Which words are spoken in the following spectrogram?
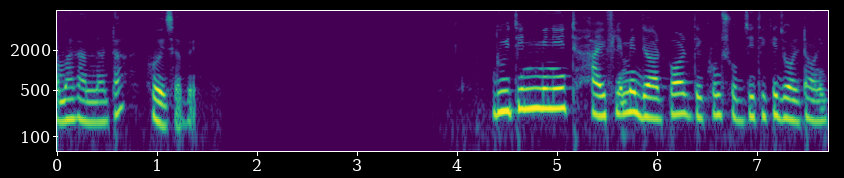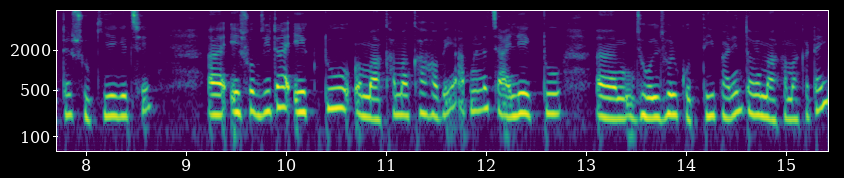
আমার রান্নাটা হয়ে যাবে। দুই তিন মিনিট হাই ফ্লেমে দেওয়ার পর দেখুন সবজি থেকে জলটা অনেকটা শুকিয়ে গেছে। এই সবজিটা একটু মাখা মাখা হবে। আপনারা চাইলে একটু ঝোল ঝোল করতেই পারেন, তবে মাখা মাখাটাই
